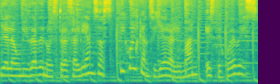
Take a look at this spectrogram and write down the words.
y a la unidad de nuestras alianzas, dijo el canciller alemán este jueves.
